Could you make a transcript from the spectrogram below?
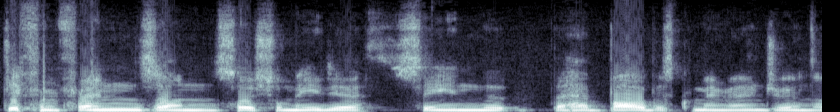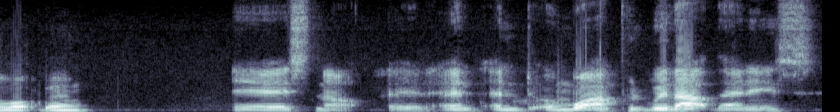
different friends on social media, seeing that they had barbers coming around during the lockdown. Yeah, it's not, and and and what happened with that then is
